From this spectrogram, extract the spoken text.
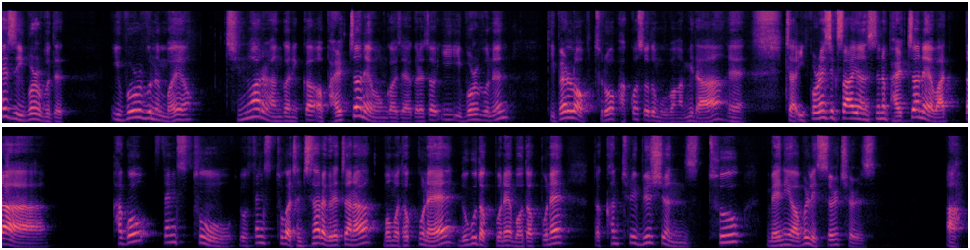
has evolved. evolve는 뭐예요? 진화를 한 거니까 어, 발전해 온 거죠. 그래서 이 evolve는 developed로 바꿔 써도 무방합니다. 예. 자, 이 forensic science는 발전해 왔다. 하고 thanks to, 요 thanks to가 전치사라 그랬잖아. 뭐 뭐 덕분에, 누구 덕분에, 뭐 덕분에 the contributions to many of researchers. 아,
